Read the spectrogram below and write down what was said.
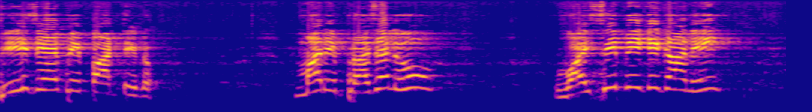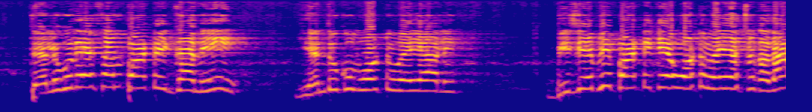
బీజేపీ పార్టీలు. మరి ప్రజలు వైసీపీకి కానీ తెలుగుదేశం పార్టీకి కానీ ఎందుకు ఓటు వేయాలి? బీజేపీ పార్టీకే ఓటు వేయొచ్చు కదా?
